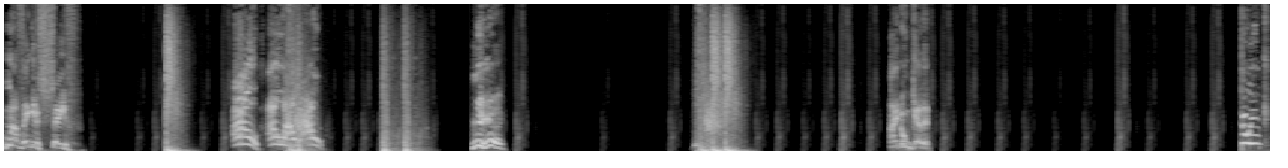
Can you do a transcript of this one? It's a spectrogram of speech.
Nothing is safe. Ow! Ow! Ow! Ow! I don't get it. Doink!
